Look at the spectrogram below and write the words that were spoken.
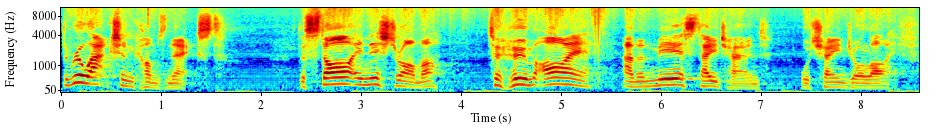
The real action comes next. The star in this drama, to whom I am a mere stagehand, will change your life.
